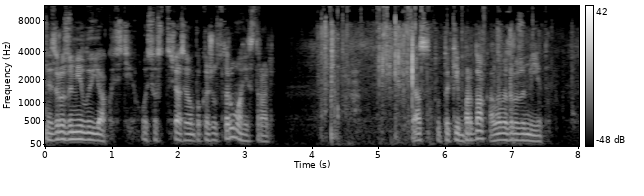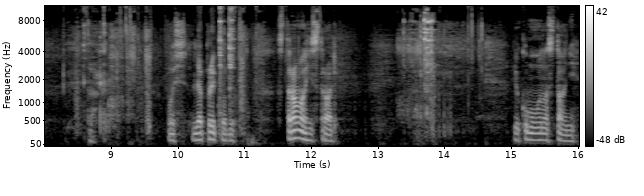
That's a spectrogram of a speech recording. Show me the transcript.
незрозумілої якості. Ось зараз я вам покажу стару магістраль. Зараз тут такий бардак, але ви зрозумієте. Так. Ось для прикладу. Стара магістраль. В якому вона стані.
